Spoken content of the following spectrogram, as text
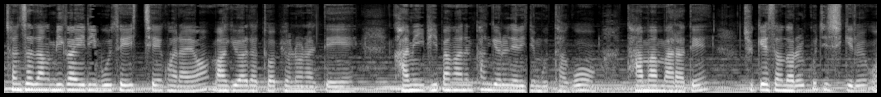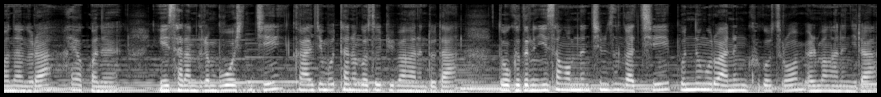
천사장 미가엘이 모세의 시체에 관하여 마귀와 다투어 변론할 때에 감히 비방하는 판결을 내리지 못하고 다만 말하되 주께서 너를 꾸짖으시기를 원하노라 하였거늘 이 사람들은 무엇인지 그 알지 못하는 것을 비방하는도다 또 그들은 이성 없는 짐승같이 본능으로 아는 그것으로 멸망하느니라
